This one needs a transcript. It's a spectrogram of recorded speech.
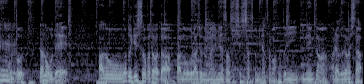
本当。なのであの本当にゲストの方々あのラジオの前に皆さんそしてスタッフの皆様本当に2年間ありがとうございました、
